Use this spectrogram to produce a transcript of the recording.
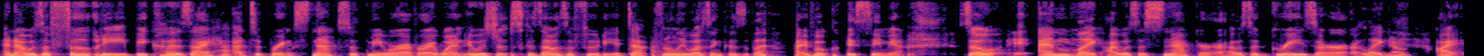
And I was a foodie because I had to bring snacks with me wherever I went. It was just because I was a foodie. It definitely wasn't because of the hypoglycemia. So, and like I was a snacker, I was a grazer. Like yep. I,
